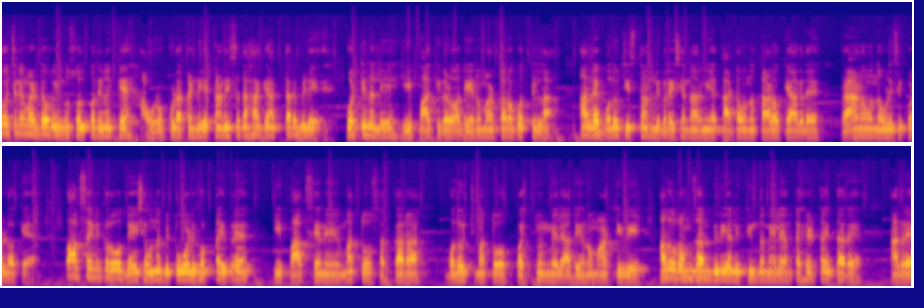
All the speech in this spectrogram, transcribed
ಯೋಚನೆ ಮಾಡಿದವರು ಇನ್ನು ಸ್ವಲ್ಪ ದಿನಕ್ಕೆ ಅವರು ಕೂಡ ಕಣ್ಣಿಗೆ ಕಾಣಿಸದ ಹಾಗೆ ಆಗ್ತಾರೆ ಬಿಡಿ. ಒಟ್ಟಿನಲ್ಲಿ ಈ ಪಾಕಿಗಳು ಅದೇನು ಮಾಡ್ತಾರೋ ಗೊತ್ತಿಲ್ಲ. ಆದರೆ ಬಲೂಚಿಸ್ತಾನ್ ಲಿಬರೇಷನ್ ಆರ್ಮಿಯ ಕಾಟವನ್ನು ತಾಳೋಕೆ ಆಗದೆ ಪ್ರಾಣವನ್ನು ಉಳಿಸಿಕೊಳ್ಳೋಕೆ ಪಾಕ್ ಸೈನಿಕರು ದೇಶವನ್ನು ಬಿಟ್ಟು ಓಡಿ ಹೋಗ್ತಾ ಇದ್ರೆ ಈ ಪಾಕ್ ಸೇನೆ ಮತ್ತು ಸರ್ಕಾರ, ಬಲೂಚ್ ಮತ್ತು ಪಶ್ಚಿಮ ಮೇಲೆ ಅದೇನೋ ಮಾಡ್ತೀವಿ, ಅದು ರಂಜಾನ್ ಬಿರಿಯಾನಿ ತಿಂದ ಮೇಲೆ ಅಂತ ಹೇಳ್ತಾ ಇದ್ದಾರೆ. ಆದರೆ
